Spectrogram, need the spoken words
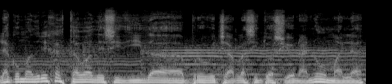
la comadreja estaba decidida a aprovechar la situación anómala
